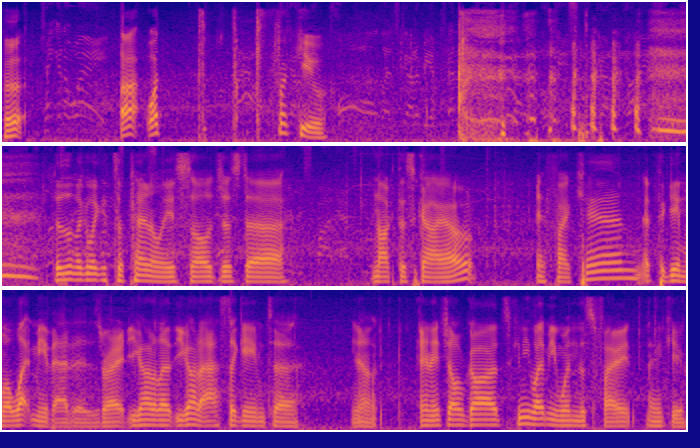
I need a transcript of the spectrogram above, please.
Huh. Ah, what? fuck- you. Doesn't look like it's a penalty, so I'll just uh knock this guy out if I can. If the game will let me, that is, right? You gotta let. You gotta ask the game to, you know, NHL gods. Can you let me win this fight? Thank you.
